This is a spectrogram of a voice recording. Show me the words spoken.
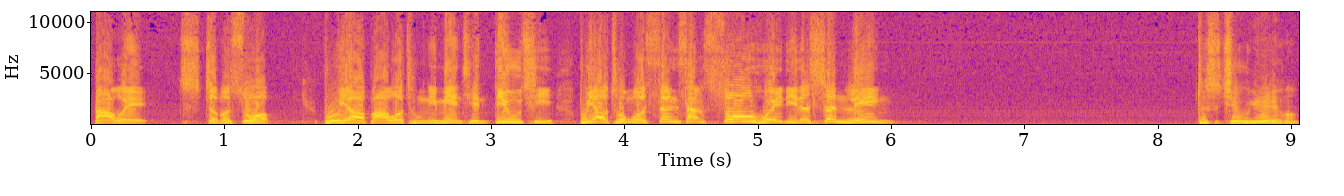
大卫这么说：不要把我从你面前丢弃，不要从我身上收回你的圣灵。”这是旧约哦。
